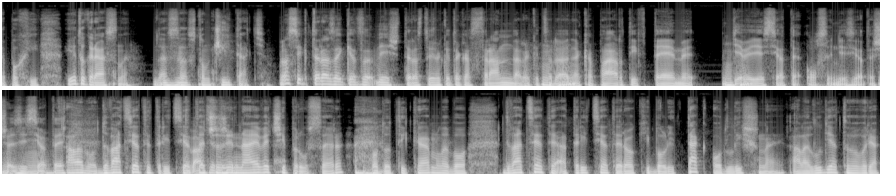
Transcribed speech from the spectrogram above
epochy. Je to krásne. Dá mm-hmm. sa v tom čítať. Vlastne teraz, aj keď, vieš, teraz to je ako taká sranda, že keď mm-hmm. sa dá mhm. nejaká party v téme Uh-huh. 90., 80., 60. Uh-huh. Alebo 20., 30., 20. čo je najväčší prúser, podotýkam, lebo 20. a 30. roky boli tak odlišné, ale ľudia to hovoria,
